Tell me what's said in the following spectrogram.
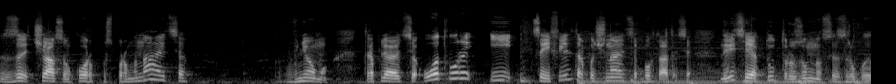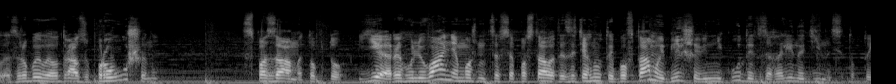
З часом корпус проминається, в ньому трапляються отвори, і цей фільтр починається бовтатися. Дивіться, як тут розумно все зробили. Зробили одразу проушини з пазами, тобто є регулювання, можна це все поставити, затягнути бовтами, більше він нікуди взагалі не дінеться. Тобто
